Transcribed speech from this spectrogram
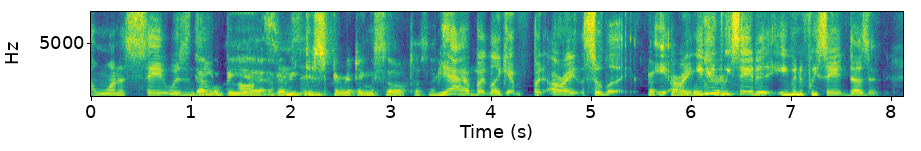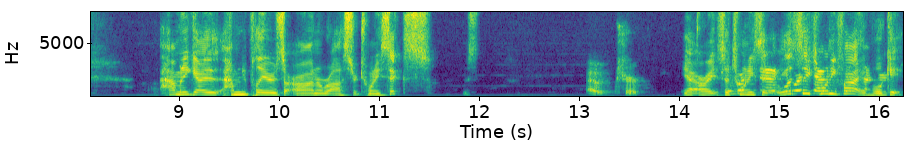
i want to say it was that the would be a, a very dispiriting thought, I think. Yeah, but like, but all right. So, But all right. probably Even if we say it, even if we say it doesn't, how many guys? How many players are on a roster? Twenty six. oh sure Yeah. All right. So twenty six. Let's say twenty five. We'll get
